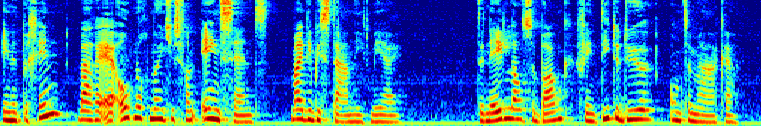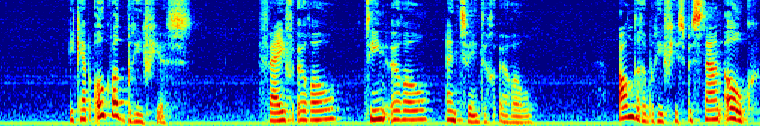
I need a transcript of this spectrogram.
In het begin waren er ook nog muntjes van 1 cent, maar die bestaan niet meer. De Nederlandse bank vindt die te duur om te maken. Ik heb ook wat briefjes. 5 euro, 10 euro en 20 euro. Andere briefjes bestaan ook,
